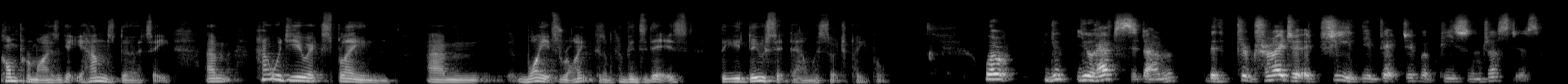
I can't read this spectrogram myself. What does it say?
compromise and get your hands dirty. Um, how would you explain um, why it's right, because I'm convinced it is, that you do sit down with such people? Well, you, you have to sit down with, to try to achieve the objective of peace and justice.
